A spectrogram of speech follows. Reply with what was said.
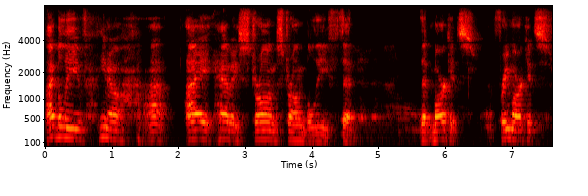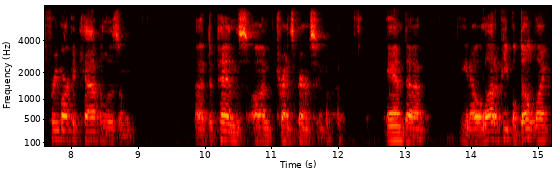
I believe, you know, I, I have a strong, strong belief that that markets, free markets, free market capitalism uh, depends on transparency. And, uh, you know, a lot of people don't like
